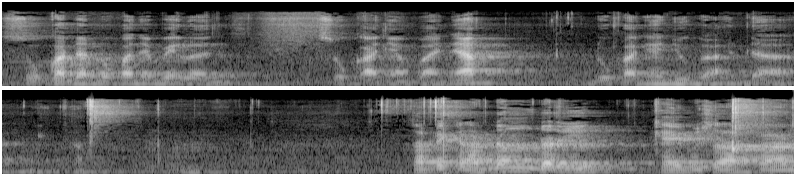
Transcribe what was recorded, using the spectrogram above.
suka dan dukanya balance. Sukanya banyak, dukanya juga ada gitu. Tapi kadang dari kayak misalkan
